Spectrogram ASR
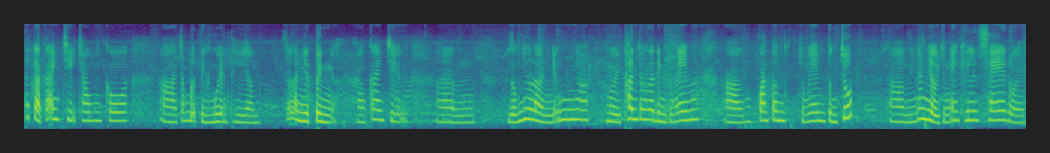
tất cả các anh chị trong cô à, trong đội tình nguyện thì um, rất là nhiệt tình. Các anh chị à, giống như là những à, người thân trong gia đình chúng em à, quan tâm chúng em từng chút, à, nhắc nhở chúng em khi lên xe rồi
